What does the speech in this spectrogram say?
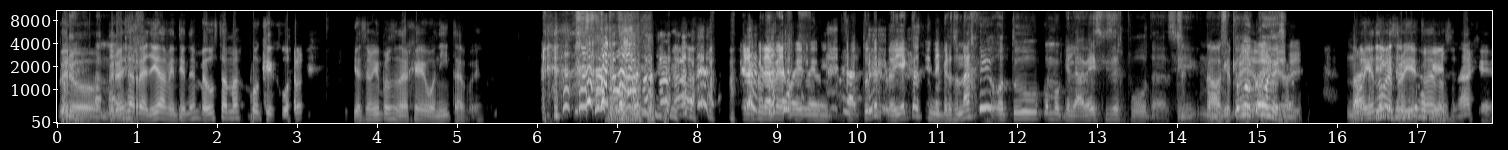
pero, pero es la realidad, ¿me entiendes? Me gusta más como que jugar y hacer mi personaje bonita, pues. Espera, espera, espera, wait, wait. O sea, ¿tú te proyectas en el personaje o tú como que la ves y dices puta? Sí. no, se ¿cómo, es eso? No, yo no me proyecto en el que- personaje.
